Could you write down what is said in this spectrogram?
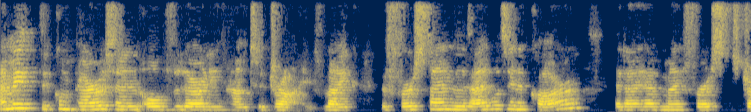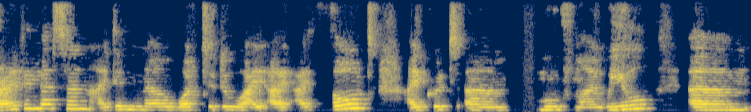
I made the comparison of learning how to drive. Like the first time that I was in a car, that I had my first driving lesson, I didn't know what to do. I, I, I thought I could um, move my wheel, um,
